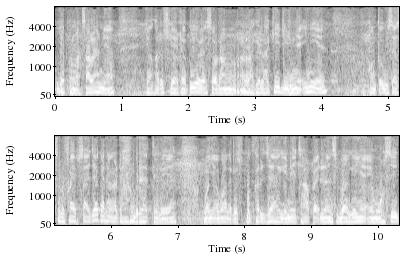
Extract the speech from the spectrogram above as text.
ya permasalahan ya yang harus dihadapi oleh seorang laki-laki di dunia ini ya. Untuk bisa survive saja kadang-kadang berat gitu ya. Banyak banget terus bekerja gini capek dan sebagainya emosi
